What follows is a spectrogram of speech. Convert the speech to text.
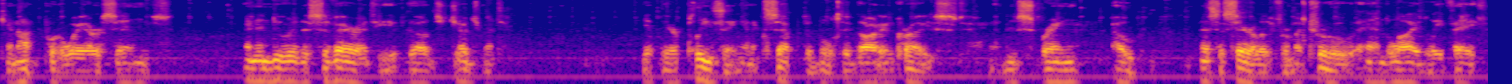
cannot put away our sins and endure the severity of God's judgment. Yet they are pleasing and acceptable to God in Christ and do spring out necessarily from a true and lively faith,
